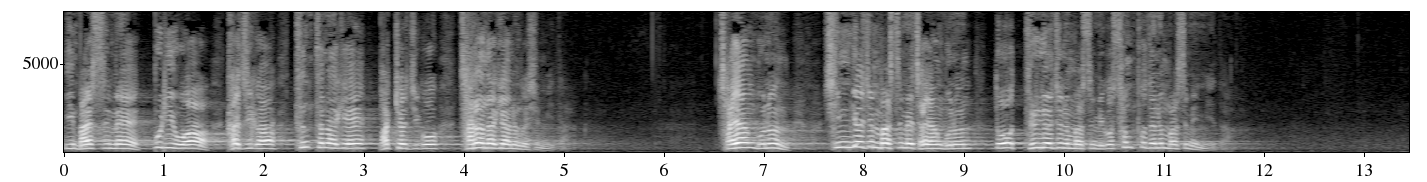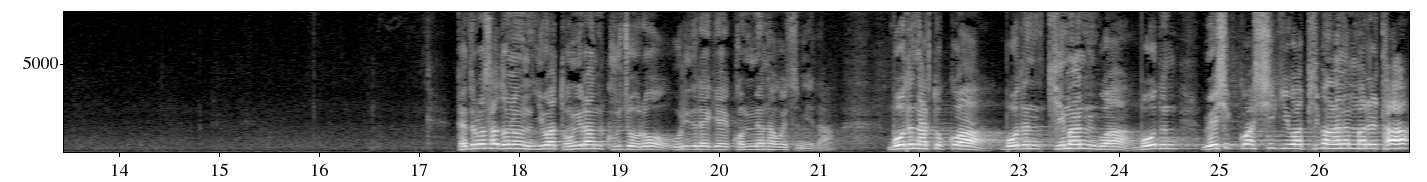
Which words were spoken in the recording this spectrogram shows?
이 말씀의 뿌리와 가지가 튼튼하게 박혀지고 자라나게 하는 것입니다. 자양분은 심겨진 말씀의 자양분은 또 들려지는 말씀이고 선포되는 말씀입니다. 베드로 사도는 이와 동일한 구조로 우리들에게 권면하고 있습니다. 모든 악독과 모든 기만과 모든 외식과 시기와 비방하는 말을 다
